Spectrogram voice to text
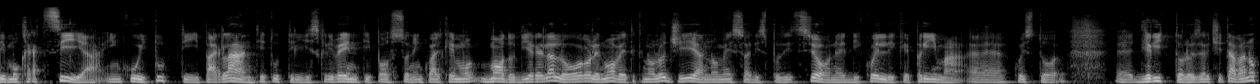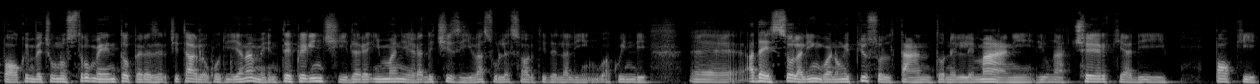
democrazia in cui tutti i parlanti e tutti gli scriventi possono in qualche mo- modo dire la loro, le nuove tecnologie hanno messo a disposizione di quelli che prima eh, questo eh, diritto lo esercitavano poco, invece uno strumento per esercitarlo quotidianamente e per incidere in maniera decisiva sulle sorti della lingua. Quindi eh, adesso la lingua non è più soltanto nelle mani di una cerchia di pochi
